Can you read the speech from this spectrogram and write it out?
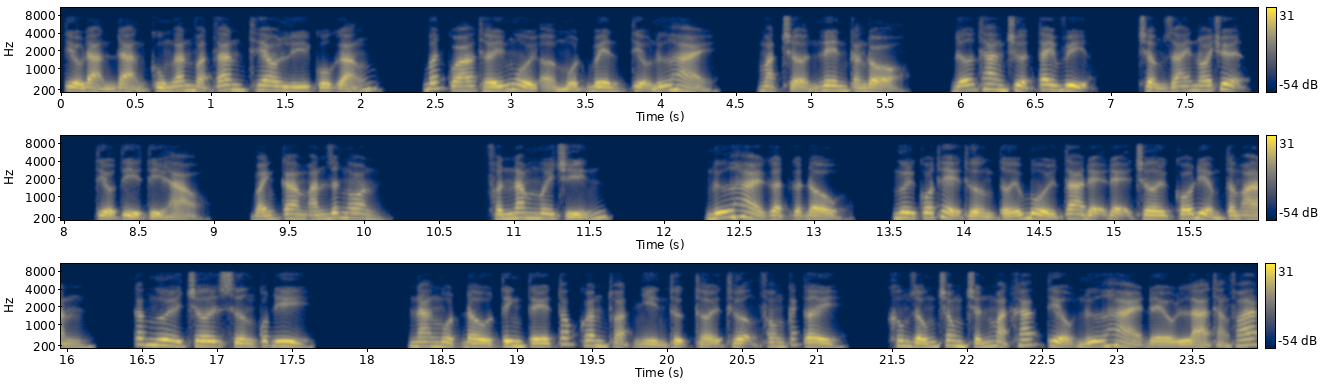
Tiểu đản đản cùng ăn vặt ăn theo lý cố gắng, bất quá thấy ngồi ở một bên tiểu nữ hài, mặt trở nên càng đỏ, đỡ thang trượt tay vị, chậm rãi nói chuyện, tiểu tỷ tỷ hảo, bánh cam ăn rất ngon. Phần 59 Nữ hài gật gật đầu, ngươi có thể thường tới bồi ta đệ đệ chơi có điểm tâm ăn, các ngươi chơi sương cốt đi. Nàng một đầu tinh tế tóc quan thoạt nhìn thực thời thượng phong cách tây, không giống trong chấn mặt khác tiểu nữ hài đều là thẳng phát,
